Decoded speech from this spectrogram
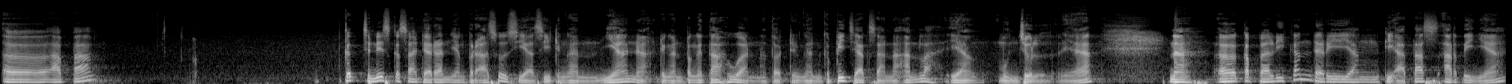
eh, apa jenis kesadaran yang berasosiasi dengan nyana, dengan pengetahuan atau dengan kebijaksanaan lah yang muncul ya. Nah, e, kebalikan dari yang di atas artinya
